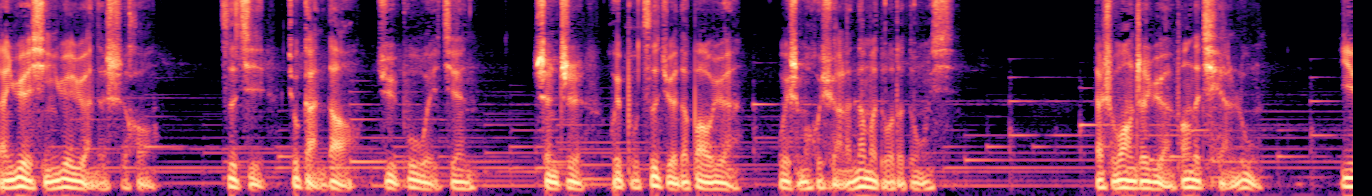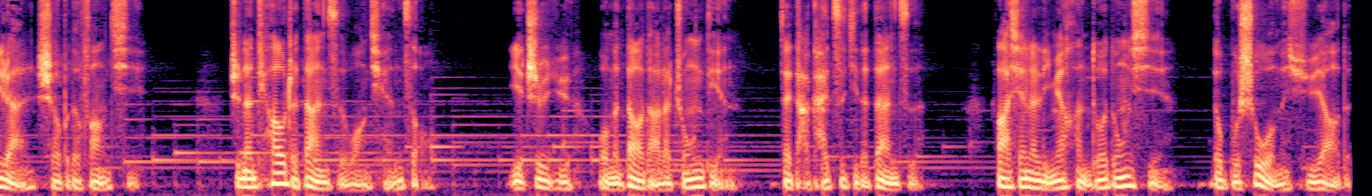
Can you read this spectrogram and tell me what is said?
但越行越远的时候，自己就感到举步维艰，甚至会不自觉地抱怨为什么会选了那么多的东西。但是望着远方的前路，依然舍不得放弃，只能挑着担子往前走。以至于我们到达了终点，再打开自己的担子，发现了里面很多东西都不是我们需要的。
